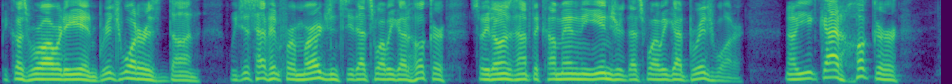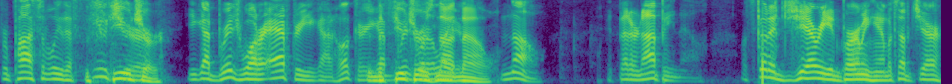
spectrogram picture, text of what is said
because we're already in. Bridgewater is done. We just have him for emergency. That's why we got Hooker, so he doesn't have to come in and he injured. That's why we got Bridgewater. Now you got Hooker for possibly the future. Future. You got Bridgewater after you got Hooker. You And got the future is not later. now. No, it better not be now. Let's go to Jerry in Birmingham. What's up, Jerry?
